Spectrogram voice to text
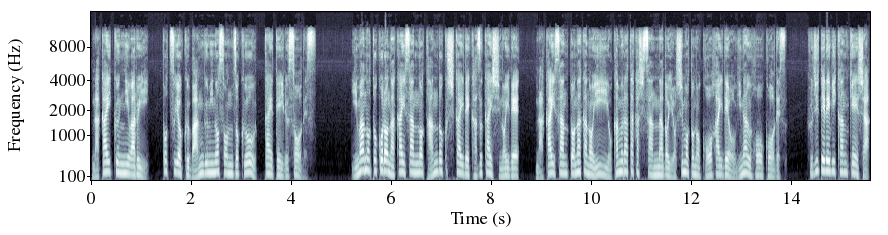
中井くんに悪い、と強く番組の存続を訴えているそうです。今のところ中井さんの単独司会で数回しのいで、中井さんと仲のいい岡村隆さんなど吉本の後輩で補う方向です。フジテレビ関係者、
